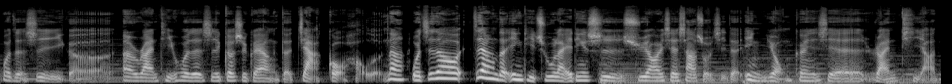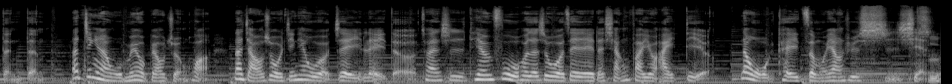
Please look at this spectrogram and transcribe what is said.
或者是一个呃软体，或者是各式各样的架构好了。那我知道这样的硬体出来，一定是需要一些杀手级的应用跟一些软体啊等等。那既然我没有标准化，那假如说我今天我有这一类的算是天赋，或者是我这一类的想法有 idea，那我可以怎么样去实现？是，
